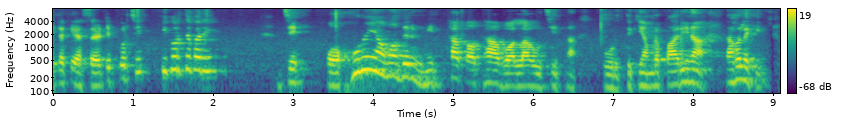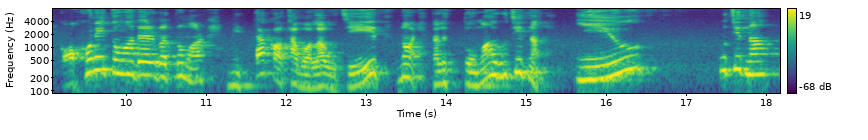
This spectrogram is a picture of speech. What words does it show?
এটাকে অ্যাসারেটিভ করছি, কি করতে পারি? যে কখনোই আমাদের মিথ্যা কথা বলা উচিত না। করতে কি আমরা পারি না? তাহলে কি? কখনোই তোমাদের বা তোমার মিথ্যা কথা বলা উচিত নয়। তাহলে তোমার উচিত না। ইউ উচিত না।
